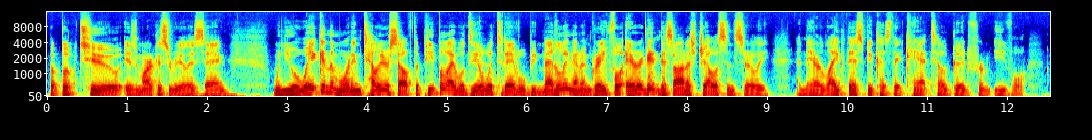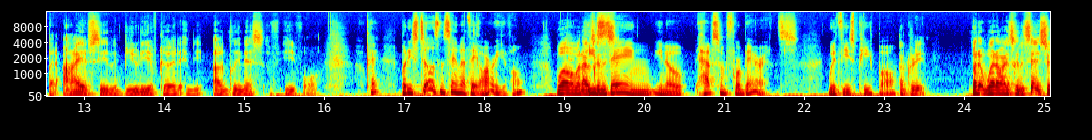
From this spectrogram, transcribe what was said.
But book two is Marcus Aurelius saying, when you awake in the morning, tell yourself the people I will deal with today will be meddling and ungrateful, arrogant, dishonest, jealous, and surly. And they are like this because they can't tell good from evil. But I have seen the beauty of good and the ugliness of evil. Okay. But he still isn't saying that they are evil. Well, what I was going to say. saying, you know, have some forbearance with these people. Agreed. But what I was going to say, so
